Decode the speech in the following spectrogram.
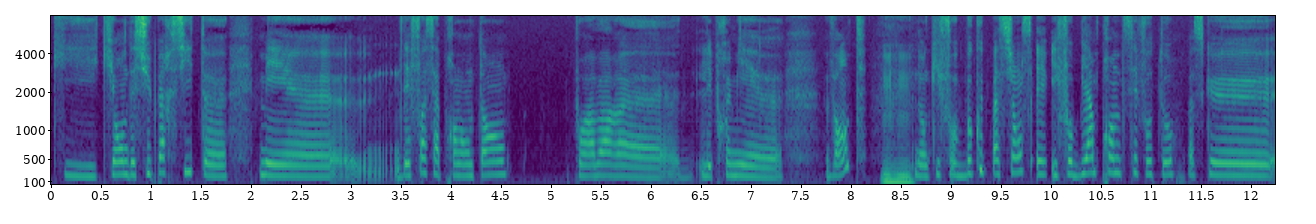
qui, qui ont des super sites, euh, mais euh, des fois ça prend longtemps pour avoir les premiers ventes. Mhm. Donc il faut beaucoup de patience et il faut bien prendre ses photos parce que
